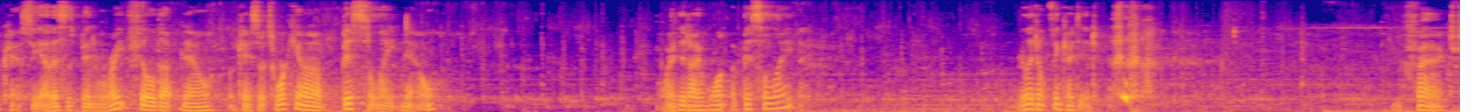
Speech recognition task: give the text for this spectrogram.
Okay, so yeah, this has been right filled up now. Okay, so it's working on abyssalite now. Why did I want abyssalite? I really don't think I did. In fact,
